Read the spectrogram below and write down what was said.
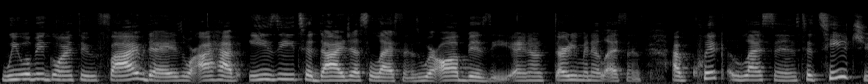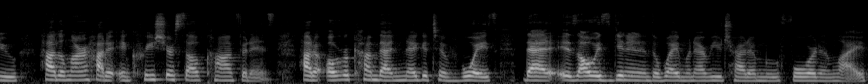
We will be going through five days where I have easy to digest lessons. We're all busy, you know, 30 minute lessons. I have quick lessons to teach you how to learn how to increase your self confidence, how to overcome that negative voice that is always getting in the way whenever you try to move forward in life,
